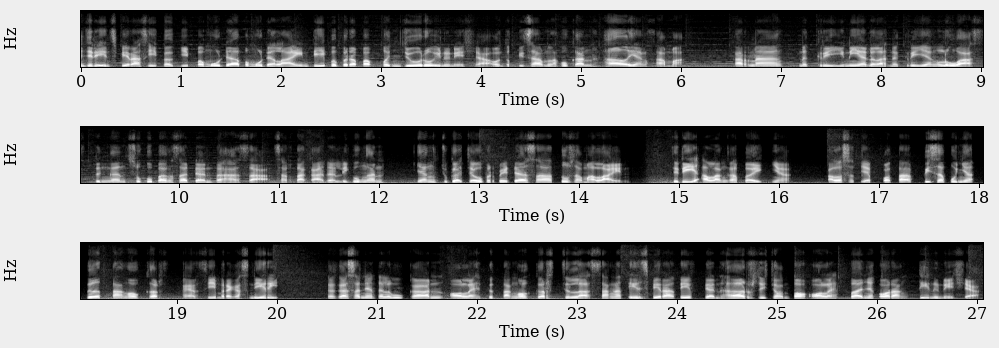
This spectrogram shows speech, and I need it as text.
menjadi inspirasi bagi pemuda-pemuda lain di beberapa penjuru Indonesia untuk bisa melakukan hal yang sama karena negeri ini adalah negeri yang luas dengan suku bangsa dan bahasa, serta keadaan lingkungan yang juga jauh berbeda satu sama lain. Jadi alangkah baiknya kalau setiap kota bisa punya The Tangokers versi mereka sendiri. Gagasan yang dilakukan oleh The Tangokers jelas sangat inspiratif dan harus dicontoh oleh banyak orang di Indonesia.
